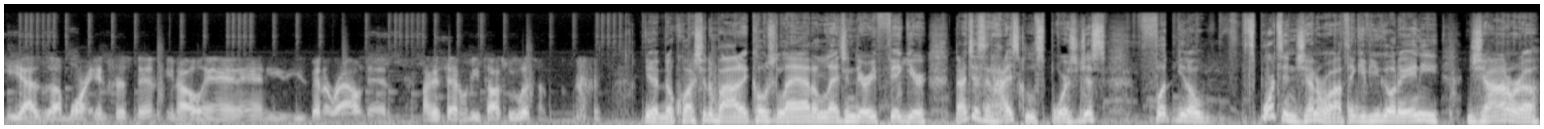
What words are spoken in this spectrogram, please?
he has uh, more interest in, you know, and and he, he's been around. And like I said, when he talks, we listen. Yeah, no question about it. Coach Ladd, a legendary figure, not just in high school sports, just foot, you know, sports in general. I think if you go to any genre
